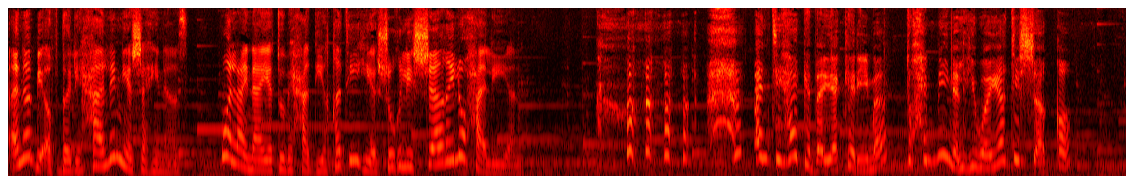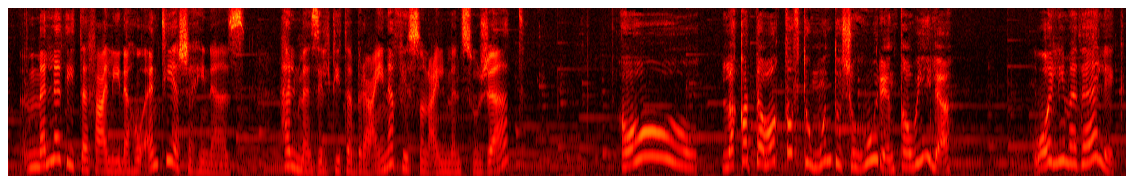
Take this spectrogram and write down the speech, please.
أنا بأفضل حال يا شهناز والعناية بحديقتي هي شغلي الشاغل حالياً. أنت هكذا يا كريمة تحبين الهوايات الشاقة. ما الذي تفعلينه أنت يا شهناز؟ هل ما زلت تبرعين في صنع المنسوجات؟ أوه لقد توقفت منذ شهور طويلة ولم ذلك؟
